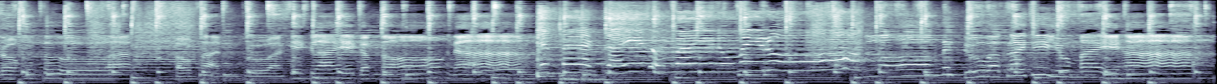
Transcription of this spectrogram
ตรงตัว เขาพันตัวใกล้ๆกับน้องนางยังแปลกใจทำไมหนูไม่รู้ ลองนึกดูว่าใครที่อยู่ไม่ห่างปี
